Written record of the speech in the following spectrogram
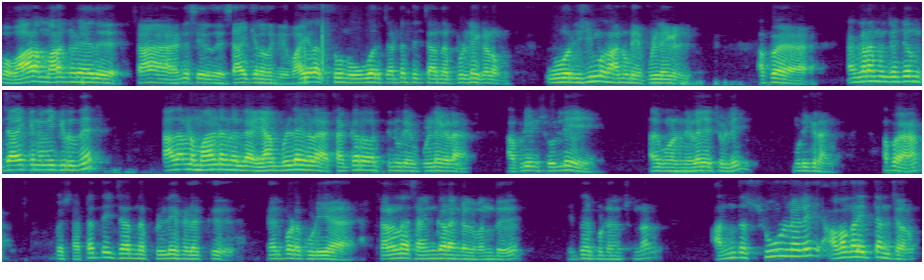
அப்போ வாழை மரம் கிடையாது. சா- என்ன செய்யறது? சாய்க்கிறதுக்கு. வைரத்தூண் ஒவ்வொரு சட்டத்தை சார்ந்த பிள்ளைகளும் ஒவ்வொரு ஹிமகானுடைய பிள்ளைகள். அப்ப சங்கடமும் செஞ்சலும் சாய்க்க நினைக்கிறது. சாதாரண மாநிலம் இல்ல. என் பிள்ளைகளை சக்கரவர்த்தியினுடைய பிள்ளைகளை அப்படின்னு சொல்லி அதுக்கு ஒரு நிலையை சொல்லி முடிக்கிறாங்க. அப்ப இப்ப சட்டத்தை சார்ந்த பிள்ளைகளுக்கு ஏற்படக்கூடிய சலன சங்கடங்கள் வந்து எப்ப ஏற்பட்டதுன்னு சொன்னால் அந்த சூழ்நிலை அவங்களைத்தான் சேரும்.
